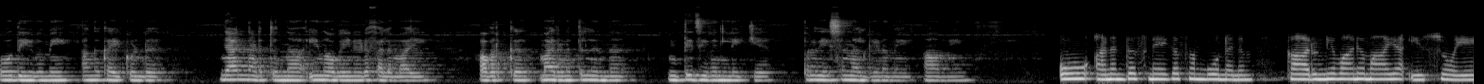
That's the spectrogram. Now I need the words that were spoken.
ഓ ദൈവമേ അങ്ങ് കൈക്കൊണ്ട് ഞാൻ നടത്തുന്ന ഈ നോവേനയുടെ ഫലമായി അവർക്ക് മരണത്തിൽ നിന്ന് നിത്യജീവനിലേക്ക് പ്രവേശം നൽകണമേ. ആമീൻ. ഓ അനന്ത സ്നേഹസമ്പൂർണനും കാരുണ്യവാനുമായ ഈശോയെ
